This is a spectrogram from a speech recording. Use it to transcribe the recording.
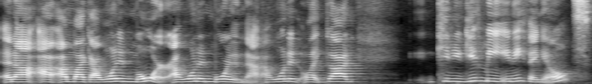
And I, I I'm like I wanted more. I wanted more than that. I wanted like God can you give me anything else?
